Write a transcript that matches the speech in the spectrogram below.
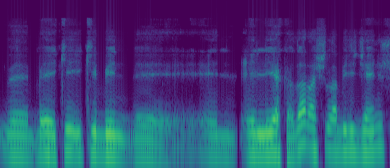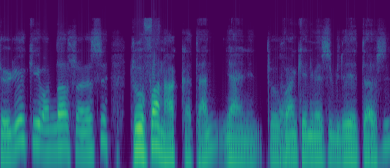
ve belki 2050'ye kadar aşılabileceğini söylüyor ki ondan sonrası tufan hakikaten yani tufan evet. kelimesi bile yetersiz.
